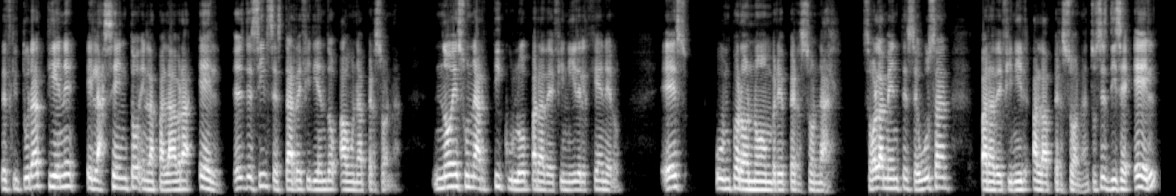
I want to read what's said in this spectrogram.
la escritura tiene el acento en la palabra él, es decir, se está refiriendo a una persona. No es un artículo para definir el género, es un pronombre personal. Solamente se usan para definir a la persona. Entonces dice, él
